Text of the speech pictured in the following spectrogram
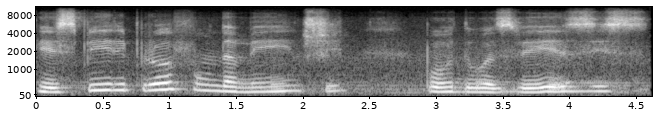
respire profundamente por duas vezes,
